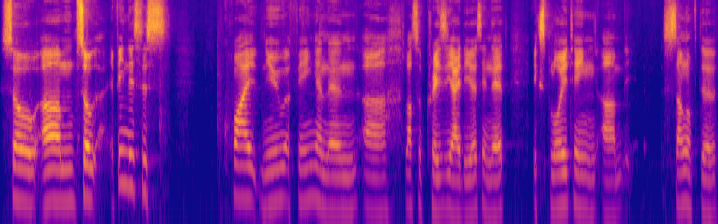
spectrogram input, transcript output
So, um, so I think this is quite new a thing, and then uh, lots of crazy ideas in it, exploiting um, some of the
